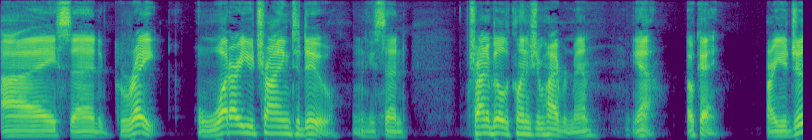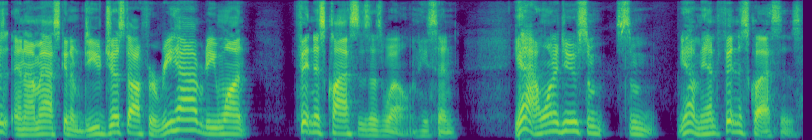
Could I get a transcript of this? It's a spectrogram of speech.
I said, Great what are you trying to do? And he said, I'm trying to build a clinic gym hybrid, man. Yeah. Okay. Are you just, and I'm asking him, do you just offer rehab or do you want fitness classes as well? And he said, yeah, I want to do some, some, yeah, man, fitness classes.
